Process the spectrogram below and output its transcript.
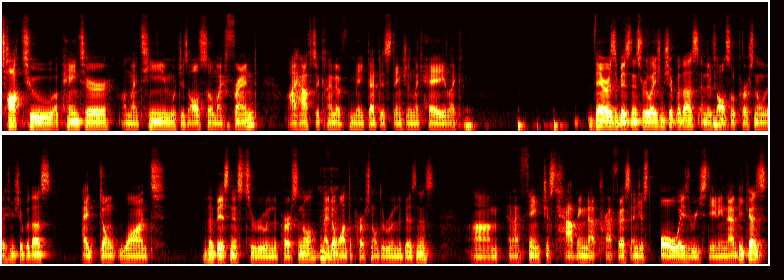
talk to a painter on my team, which is also my friend, I have to kind of make that distinction like, hey, like there is a business relationship with us and there's also a personal relationship with us. I don't want the business to ruin the personal, and I don't want the personal to ruin the business. Um, and I think just having that preface and just always restating that because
